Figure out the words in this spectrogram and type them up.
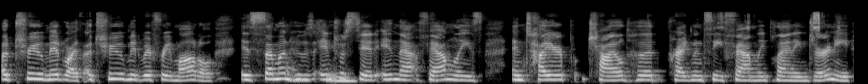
a true midwife, a true midwifery model is someone who's you. interested in that family's entire childhood, pregnancy, family planning journey.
